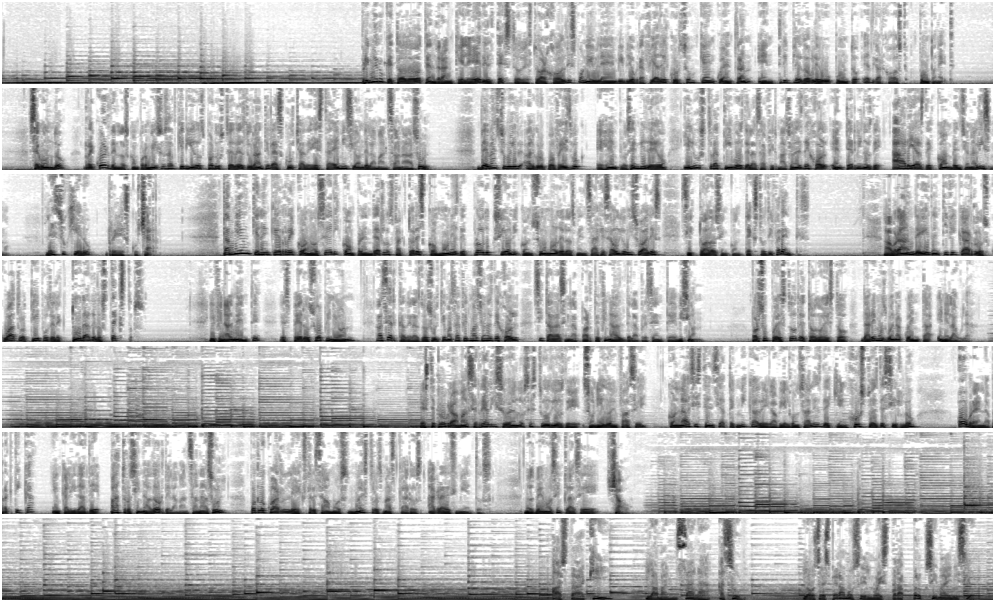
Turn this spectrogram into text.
Primero que todo tendrán que leer el texto de Stuart Hall disponible en bibliografía del curso que encuentran en www.edgarhost.net. Segundo, recuerden los compromisos adquiridos por ustedes durante la escucha de esta emisión de La Manzana Azul. Deben subir al grupo Facebook ejemplos en video ilustrativos de las afirmaciones de Hall en términos de áreas de convencionalismo. Les sugiero reescuchar. También tienen que reconocer y comprender los factores comunes de producción y consumo de los mensajes audiovisuales situados en contextos diferentes. Habrán de identificar los cuatro tipos de lectura de los textos. Y finalmente, espero su opinión acerca de las dos últimas afirmaciones de Hall citadas en la parte final de la presente emisión. Por supuesto, de todo esto daremos buena cuenta en el aula. Este programa se realizó en los estudios de Sonido en Fase con la asistencia técnica de Gabriel González, de quien justo es decirlo, obra en la práctica en calidad de patrocinador de la Manzana Azul, por lo cual le expresamos nuestros más caros agradecimientos. Nos vemos en clase. Chao. Hasta aquí, la manzana azul. Los esperamos en nuestra próxima emisión.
